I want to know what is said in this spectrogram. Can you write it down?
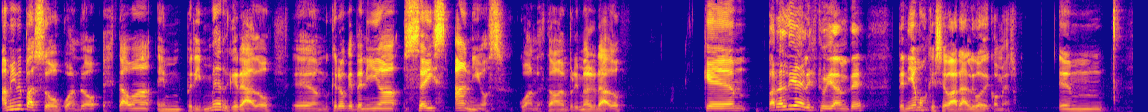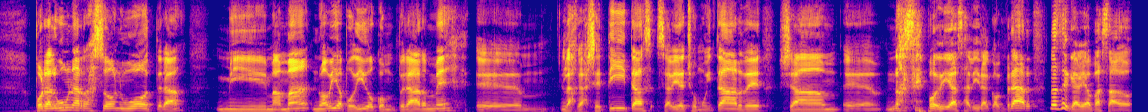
a mí me pasó cuando estaba en primer grado, em, creo que tenía 6 años cuando estaba en primer grado, que em, para el Día del Estudiante teníamos que llevar algo de comer. Por alguna razón u otra, mi mamá no había podido comprarme eh, las galletitas, se había hecho muy tarde, ya eh, no se podía salir a comprar, no sé qué había pasado,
